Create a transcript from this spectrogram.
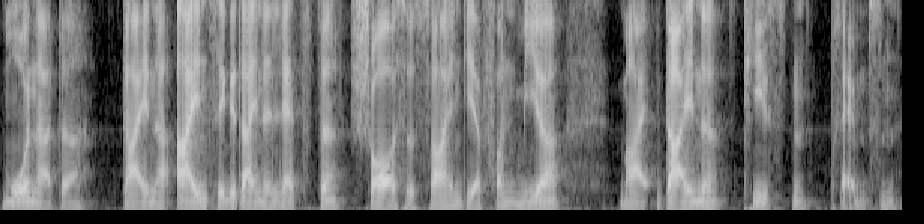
Monate deine einzige, deine letzte Chance sein, dir von mir deine tiefsten Bremsen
